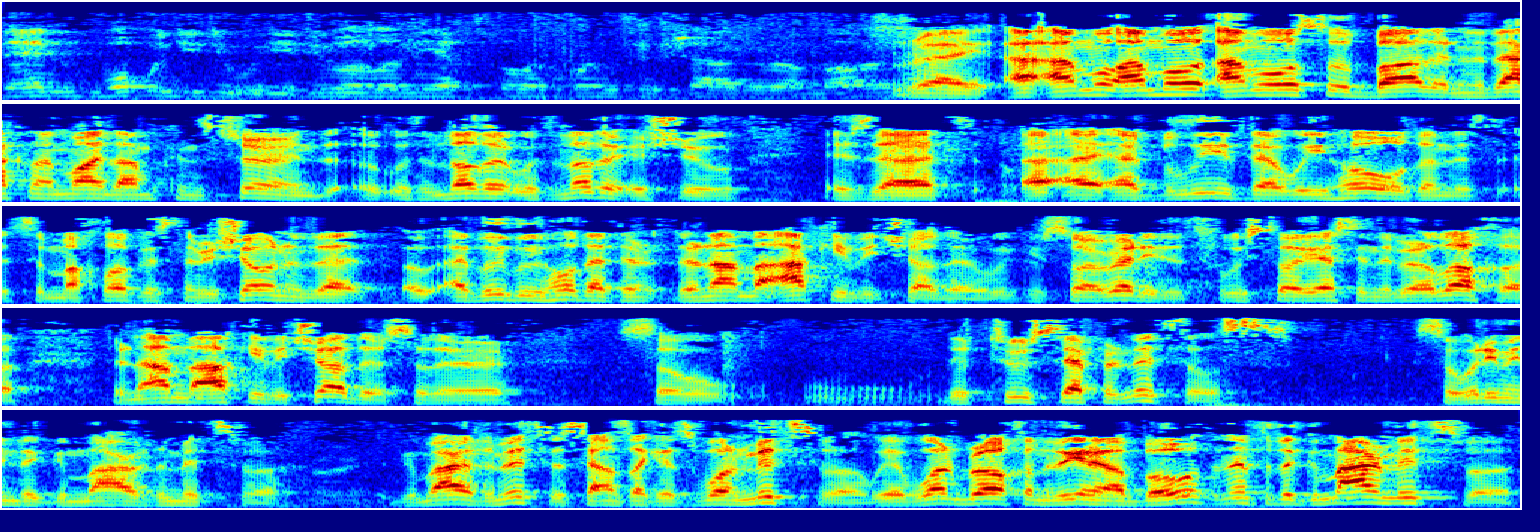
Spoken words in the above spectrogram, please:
Then what would you do? Would you do a tefillin according to Shad or Ramah? Right. I, I'm, I'm, I'm also bothered in the back of my mind. I'm concerned with another with another issue is that I, I believe that we hold, and it's, it's a machlokas in Rishonim that I believe we hold that they're, they're not ma'akiv each other. We saw already. We saw yesterday in the Biur Halacha. They're not ma'akiv each other, so they're so they're two separate mitzvahs. So what do you mean the gemar of the mitzvah? The gemar of the mitzvah sounds like it's one mitzvah. We have one bracha in the beginning of both, and then for the gemar mitzvah.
